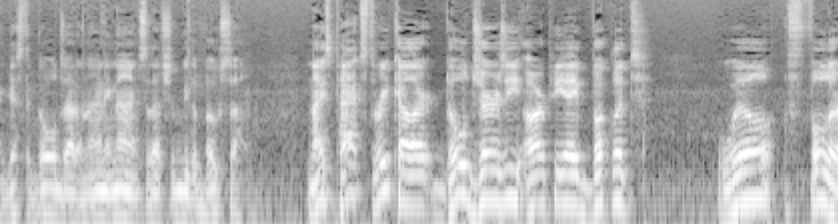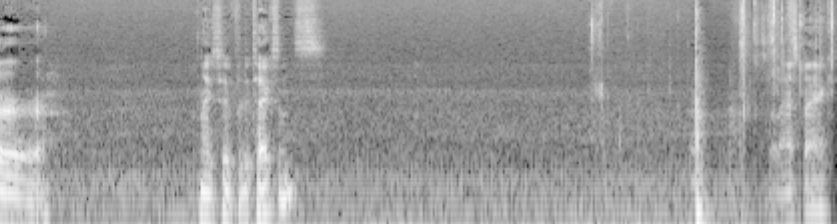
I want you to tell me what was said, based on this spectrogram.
I guess the gold's out of 99, so that should be the Bosa. Nice patch, three color, dual jersey, RPA booklet, Will Fuller. Nice hit for the Texans. Last pack.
